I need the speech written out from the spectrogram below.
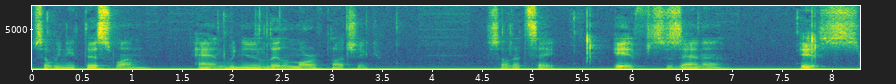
So we need this one and we need a little more of logic. So let's say if Susanna is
